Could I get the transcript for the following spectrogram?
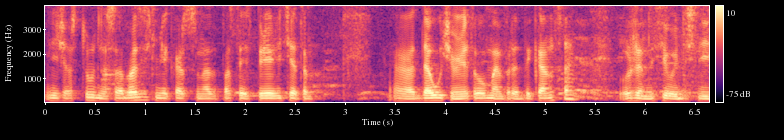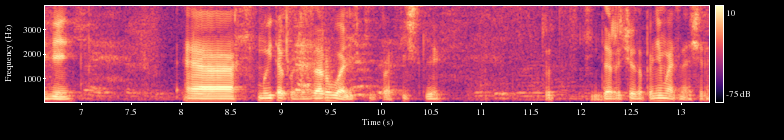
мне сейчас трудно сообразить, мне кажется, надо поставить приоритетом э, доучивание этого мембра до конца, уже на сегодняшний день. Э, мы так уже взорвались практически. Тут даже что-то понимать начали.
